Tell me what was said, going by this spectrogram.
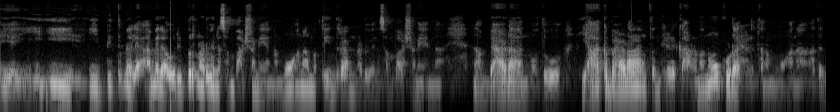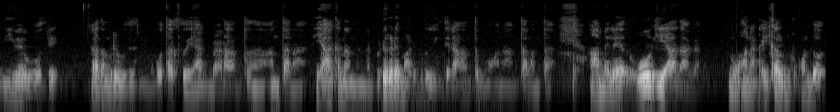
ಈ- ಈ- ಬಿದ್ದ ಮೇಲೆ, ಆಮೇಲೆ ಅವರಿಬ್ಬರ ನಡುವಿನ ಸಂಭಾಷಣೆಯನ್ನ, ಮೋಹನ ಮತ್ತು ಇಂದ್ರಾನ ನಡುವಿನ ಸಂಭಾಷಣೆಯನ್ನ ಬೇಡ ಅನ್ನೋದು, ಯಾಕೆ ಬೇಡ ಅಂತಂದು ಹೇಳಿ ಕಾರಣನೂ ಕೂಡ ಹೇಳ್ತಾನ ಮೋಹನ. ಅದನ್ನ ನೀವೇ ಓದ್ರಿ. ಕಾದಂಬರಿ ಓದಿದ್ರೆ ನಿಮ್ಗೆ ಗೊತ್ತಾಗ್ತದೆ, ಯಾಕೆ ಬೇಡ ಅಂತ, ಅಂತಾನ. ಯಾಕೆ ನನ್ನನ್ನು ಬಿಡುಗಡೆ ಮಾಡಿಬಿಡು, ಇಂದಿರಾ ಅಂತ ಮೋಹನ ಅಂತಾನಂತ. ಆಮೇಲೆ ರೋಗಿ ಆದಾಗ ಮೋಹನ ಕೈಕಾಲು ಮುಟ್ಕೊಂಡು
